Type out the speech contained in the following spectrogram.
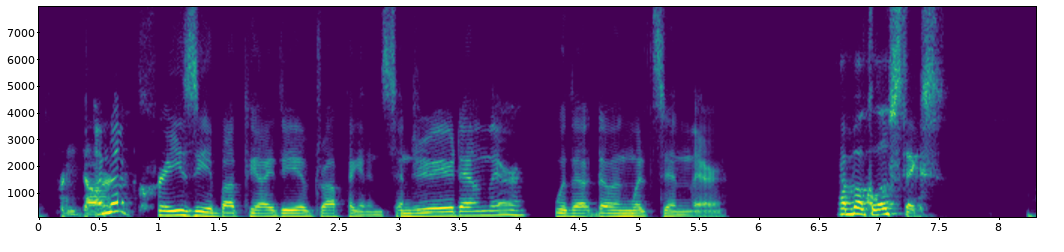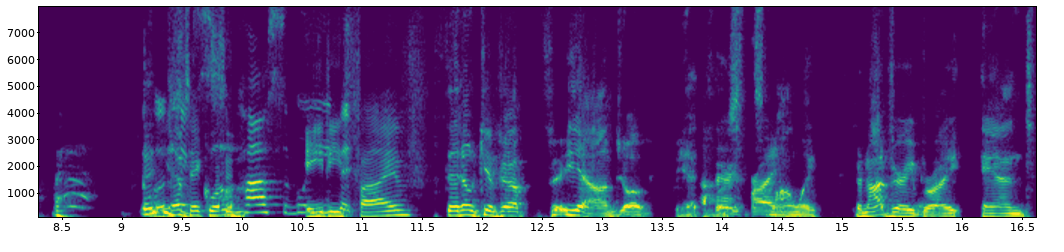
It's pretty dark. I'm not crazy about the idea of dropping an incendiary down there without knowing what's in there. How about glow sticks? They, Glow have sticks glow- and Possibly, but 85. they don't give up. Yeah, I'm, oh, we had Not very this bright. long way. They're not very bright, and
